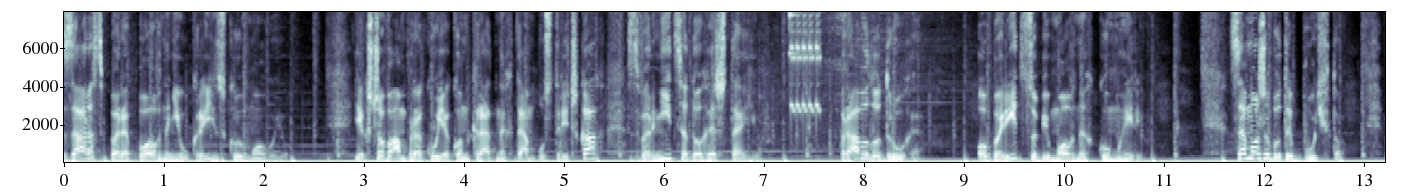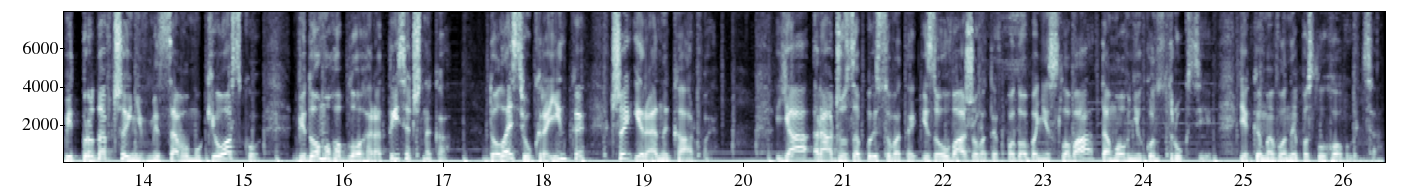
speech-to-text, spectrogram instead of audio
зараз переповнені українською мовою. Якщо вам бракує конкретних тем у стрічках, зверніться до гештегів. Правило друге: оберіть собі мовних кумирів. Це може бути будь-хто: від продавчині в місцевому кіоску, відомого блогера Тисячника до Лесі Українки чи Ірени Карпи. Я раджу записувати і зауважувати вподобані слова та мовні конструкції, якими вони послуговуються.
